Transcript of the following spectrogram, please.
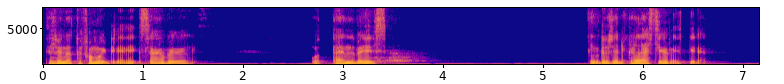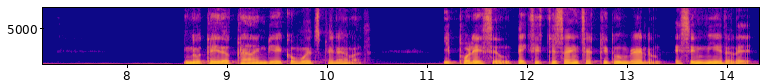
tal vez no te fue muy bien en examen, o tal vez incluso en relaciones, mira, no te ha ido tan bien como esperabas. Y por eso existe esa incertidumbre, ese miedo de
